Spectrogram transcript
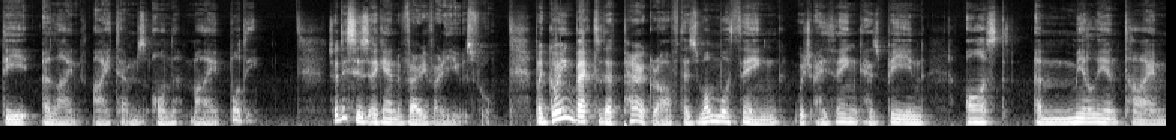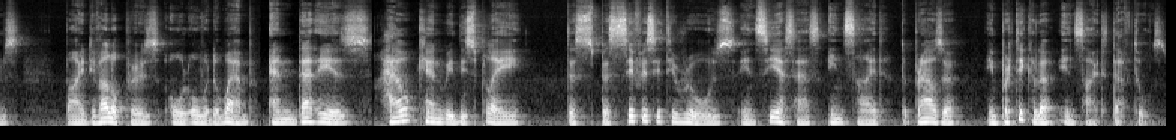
the align items on my body. So this is again very, very useful. But going back to that paragraph, there's one more thing which I think has been asked a million times by developers all over the web. And that is how can we display the specificity rules in CSS inside the browser, in particular inside DevTools.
